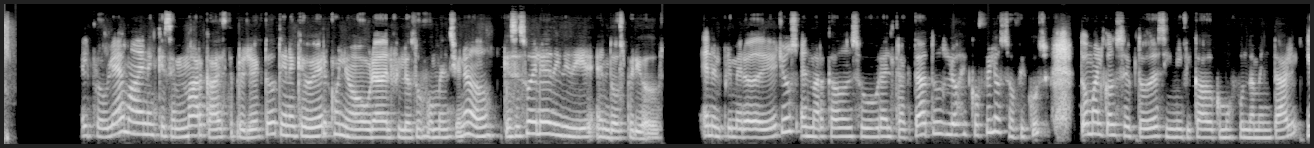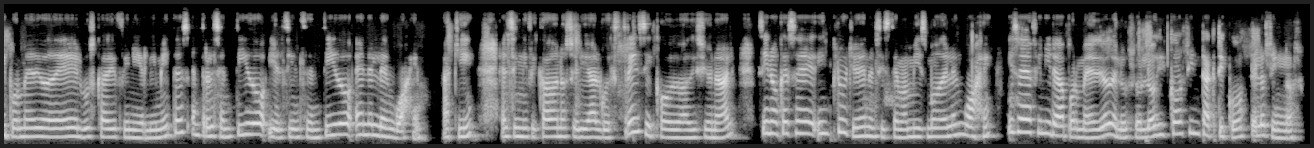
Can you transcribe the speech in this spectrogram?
El problema en el que se enmarca este proyecto tiene que ver con la obra del filósofo mencionado, que se suele dividir en dos periodos. En el primero de ellos, enmarcado en su obra el Tractatus Lógico-Philosophicus, toma el concepto de significado como fundamental y por medio de él busca definir límites entre el sentido y el sinsentido en el lenguaje. Aquí, el significado no sería algo extrínseco o adicional, sino que se incluye en el sistema mismo del lenguaje y se definirá por medio del uso lógico-sintáctico de los signos.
